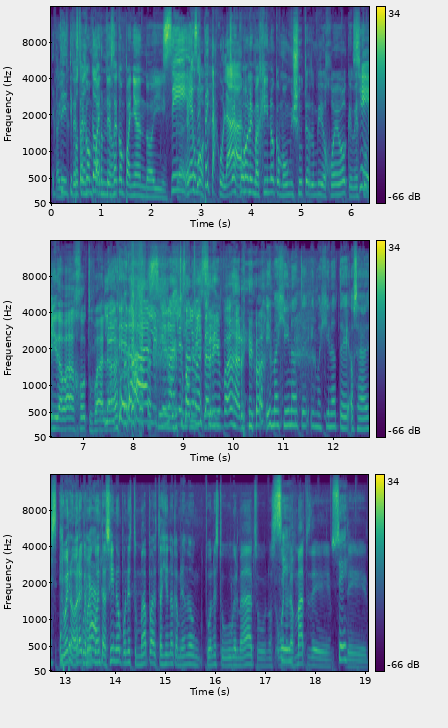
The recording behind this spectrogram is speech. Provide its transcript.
Te, tipo está tu acompa- entorno. te está acompañando ahí. Sí, es espectacular. ¿Sabes cómo lo imagino? Como un shooter de un videojuego que ves Sí. tu vida abajo, tus balas. Literal, literal. Tu es algo mapita así. arriba, arriba. Imagínate, imagínate. O sea, es Y bueno, ahora que me doy espectacular. cuenta, sí, ¿no? Pones tu mapa, estás yendo caminando, tú pones tu Google Maps o no sé, Sí. bueno, los maps de, Sí. de,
